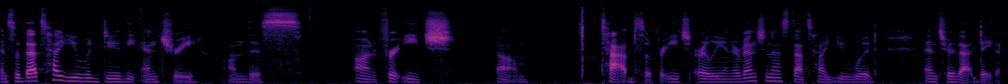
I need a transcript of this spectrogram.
And so that's how you would do the entry on this on for each um, tab. So for each early interventionist, that's how you would enter that data.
